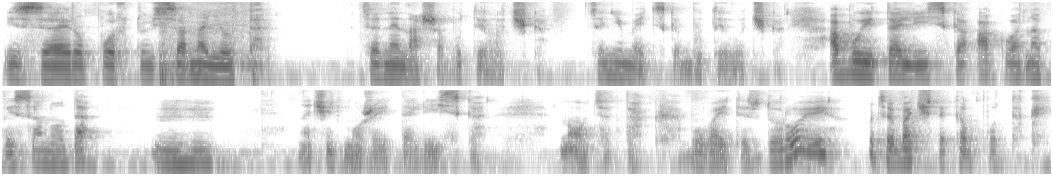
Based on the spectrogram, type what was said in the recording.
із аеропорту, із самольота. Це не наша бутилочка, це німецька бутилочка. Або італійська, аква написано, да? Угу. Значить, може, італійська. Ну, оце так. Бувайте здорові. Оце, бачите, компот такий.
